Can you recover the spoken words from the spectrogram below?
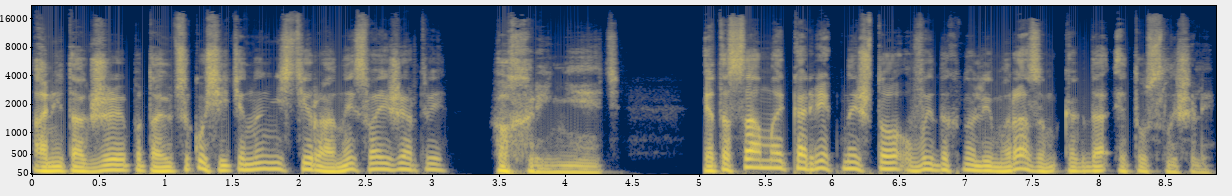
Они также пытаются кусить и нанести раны своей жертве. Охренеть! Это самое корректное, что выдохнули мы разом, когда это услышали.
